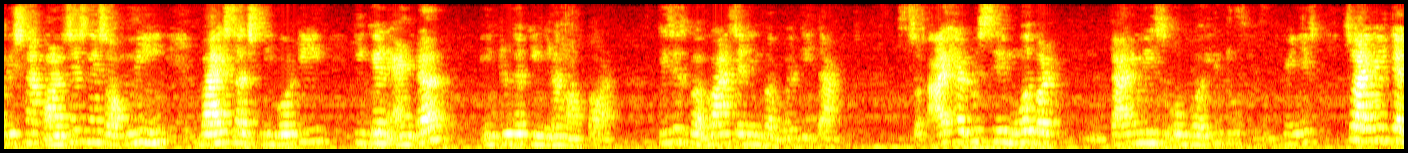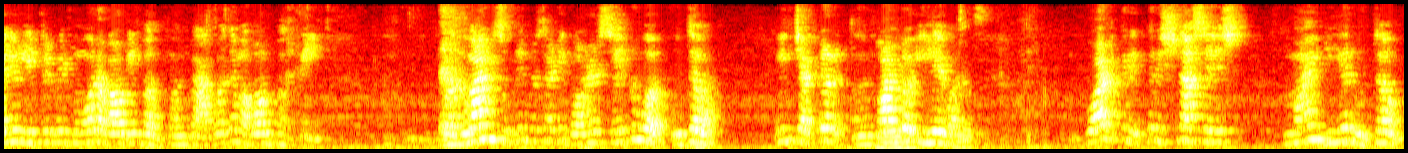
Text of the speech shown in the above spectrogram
Krishna consciousness of me by such devotee he can enter into the kingdom of God. This is Bhagavan said in Bhagavad Gita. So I have to say more, but time is over. You to finish. So I will tell you a little bit more about in Bhagavad Bhagavatam about bhakti. Bhagavan supreme personality God had said to Uddhava in chapter point of eleven what Krishna says my dear Uddhava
